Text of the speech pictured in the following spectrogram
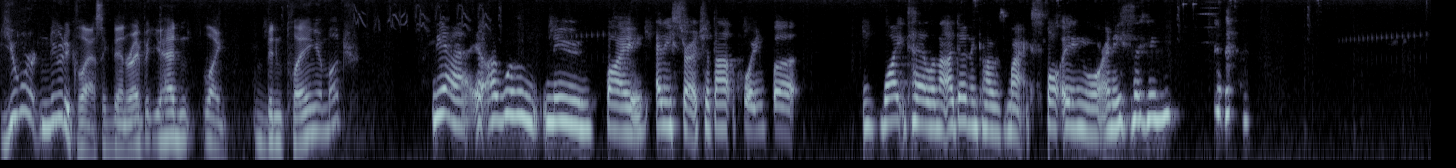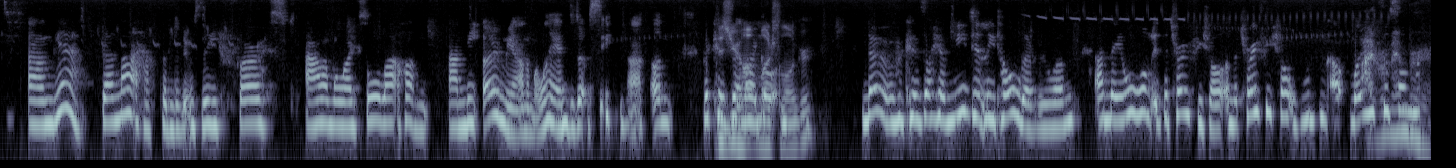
You weren't new to classic then, right? But you hadn't like been playing it much. Yeah, I wasn't new by any stretch at that point, but whitetail and I don't think I was max spotting or anything. and um, yeah, then that happened, and it was the first animal I saw that hunt, and the only animal I ended up seeing that hunt because Did you then I hunt much longer? no, because I immediately told everyone, and they all wanted the trophy shot, and the trophy shot wouldn't upload I to someone.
